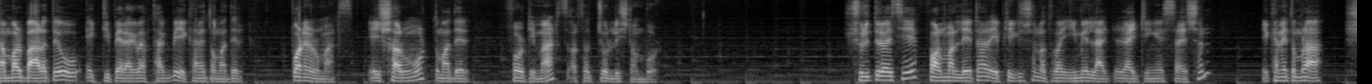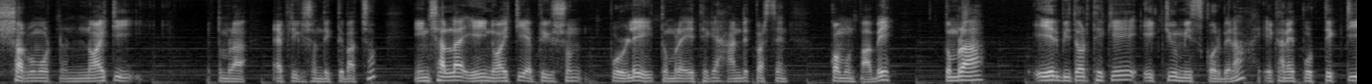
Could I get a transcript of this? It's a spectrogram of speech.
নাম্বার বারোতেও একটি প্যারাগ্রাফ থাকবে, এখানে তোমাদের পনেরো মার্কস এই সর্বমোট তোমাদের ফোরটি মার্কস অর্থাৎ চল্লিশ নম্বর। শুরুতে রয়েছে ফর্মাল লেটার অ্যাপ্লিকেশন অথবা ইমেল রাইটিংয়ের সেশন এখানে তোমরা সর্বমোট নয়টি তোমরা অ্যাপ্লিকেশন দেখতে পাচ্ছ। ইনশাল্লাহ এই নয়টি অ্যাপ্লিকেশন পড়লেই তোমরা এ থেকে হান্ড্রেড পারসেন্ট কমন পাবে। তোমরা এর ভিতর থেকে একটিও মিস করবে না। এখানে প্রত্যেকটি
